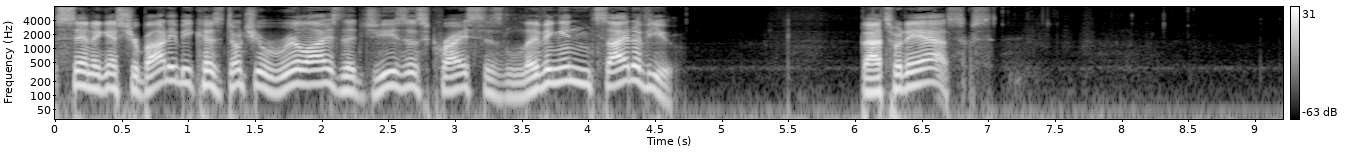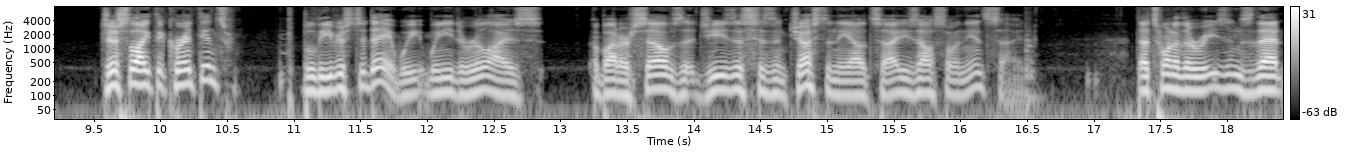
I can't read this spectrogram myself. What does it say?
sin against your body because don't you realize that Jesus Christ is living inside of you? That's what he asks. Just like the Corinthians, believers today, we, we need to realize about ourselves that Jesus isn't just on the outside, he's also on the inside. That's one of the reasons that,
